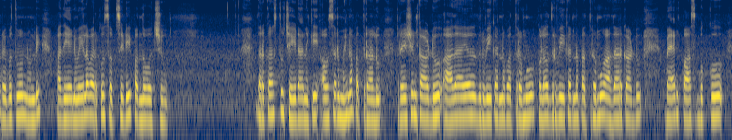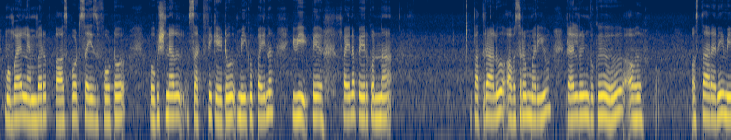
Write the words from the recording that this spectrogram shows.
ప్రభుత్వం నుండి పదిహేను వేల వరకు సబ్సిడీ పొందవచ్చు. దరఖాస్తు చేయడానికి అవసరమైన పత్రాలు. రేషన్ కార్డు ఆదాయ ధృవీకరణ పత్రము కుల ధృవీకరణ పత్రము Aadhaar card bank passbook mobile number passport size photo professional certificate మీకు పైన ఇవి పే పైన పేర్కొన్న పత్రాలు అవసరం మరియు టైలరింగ్కు అవ- వస్తారని మీ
